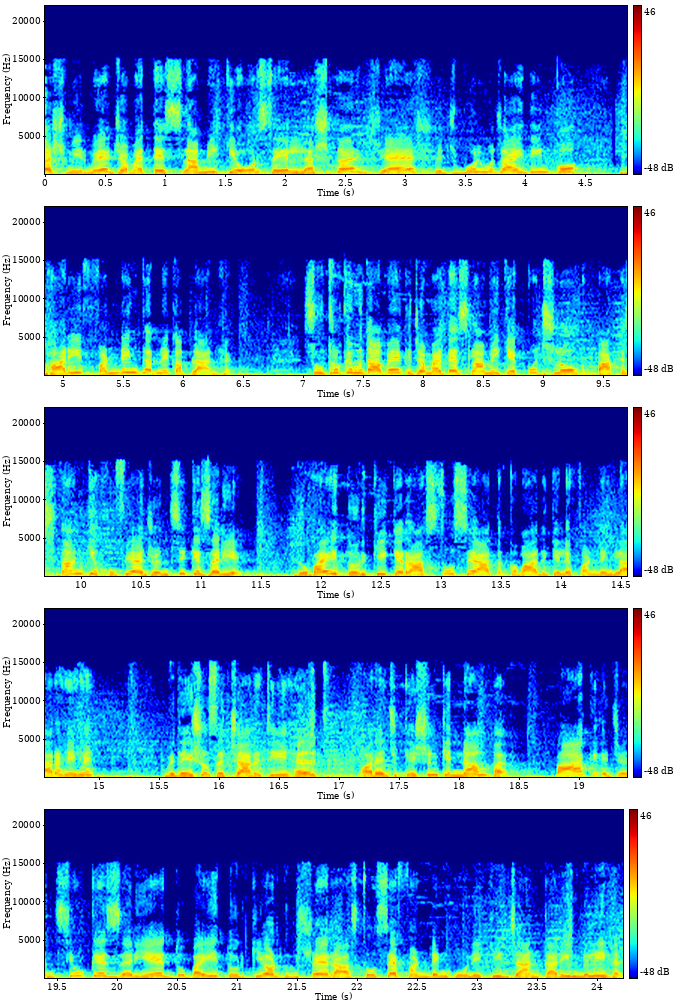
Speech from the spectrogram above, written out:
कश्मीर में जमात इस्लामी की ओर से लश्कर, जैश, हिजबुल मुजाहिदीन को भारी फंडिंग करने का प्लान है। सूत्रों के मुताबिक जमात इस्लामी के कुछ लोग पाकिस्तान की खुफिया एजेंसी के ज़रिए दुबई, तुर्की के रास्तों से आतंकवाद के लिए फंडिंग ला रहे हैं। विदेशों से चैरिटी हेल्थ और एजुकेशन के नाम पर पाक एजेंसियों के ज़रिए दुबई, तुर्की और दूसरे रास्तों से फंडिंग होने की जानकारी मिली है।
